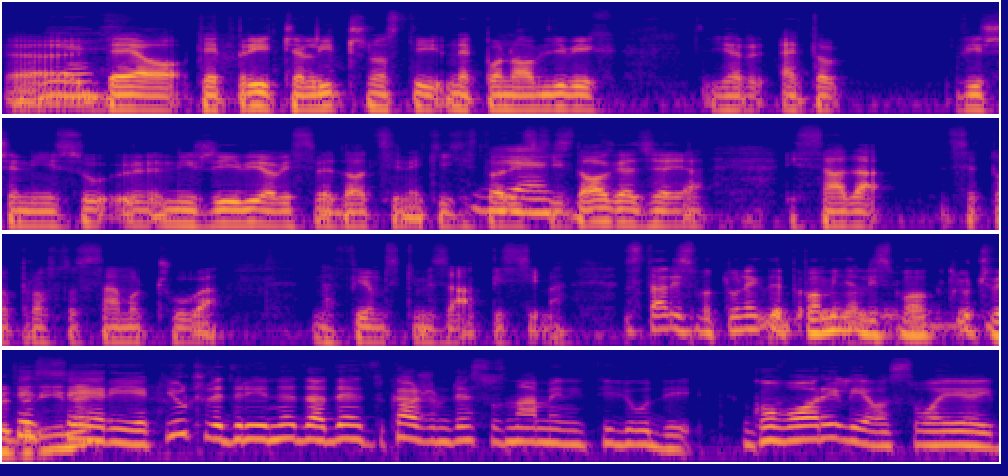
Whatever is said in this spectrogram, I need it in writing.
yes. deo te priče ličnosti neponovljivih, jer eto, više nisu ni živi ovi svedoci nekih istorijskih yes. događaja i sada se to prosto samo čuva na filmskim zapisima. Stali smo tu negde, pominjali smo ključ vedrine. Te serije, ključ vedrine, da de, kažem, gde su znameniti ljudi. Govorili o svojoj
